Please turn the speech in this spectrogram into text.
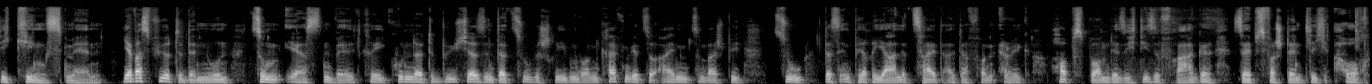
die Kingsmen. Ja, was führte denn nun zum Ersten Weltkrieg? Hunderte Bücher sind dazu geschrieben worden. Greifen wir zu einem zum Beispiel zu Das imperiale Zeitalter von Eric Hobsbawm, der sich diese Frage selbstverständlich auch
